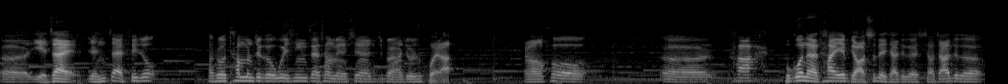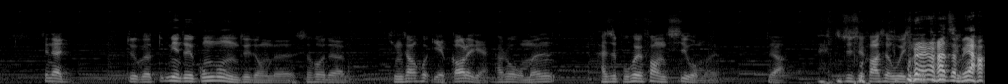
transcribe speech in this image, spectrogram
呃也在人在非洲，他说他们这个卫星在上面现在基本上就是毁了，然后呃他不过呢他也表示了一下，这个小扎这个现在这个面对公共这种的时候的情商会也高了一点。他说我们还是不会放弃我们，对啊，继续发射卫星，不然让他怎么样？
